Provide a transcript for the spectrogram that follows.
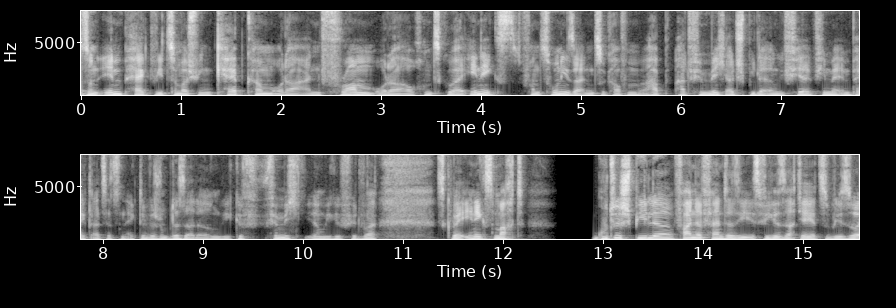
so ein Impact wie zum Beispiel ein Capcom oder ein From oder auch ein Square Enix von Sony-Seiten zu kaufen, hab, hat für mich als Spieler irgendwie viel, viel mehr Impact als jetzt ein Activision Blizzard irgendwie für mich irgendwie gefühlt, weil Square Enix macht gute Spiele. Final Fantasy ist, wie gesagt, ja jetzt sowieso,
